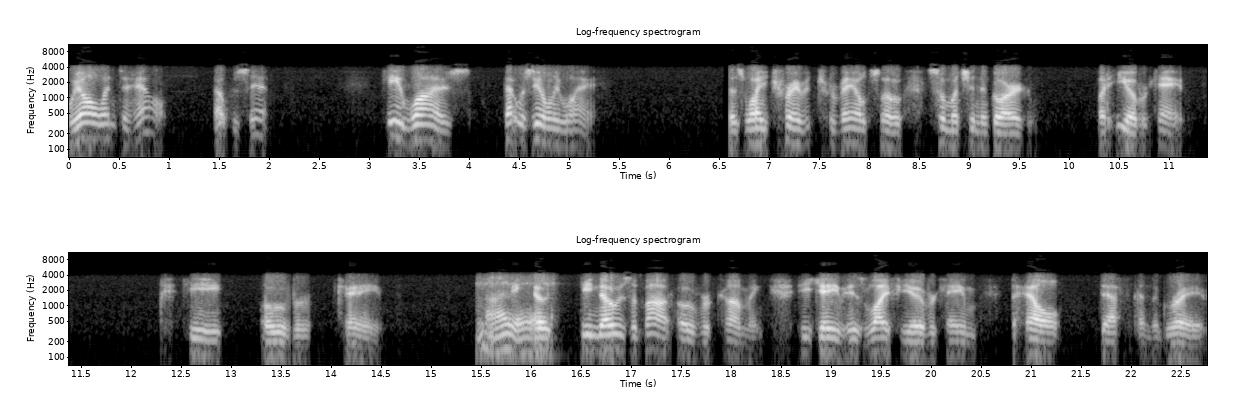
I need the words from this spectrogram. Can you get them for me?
we all went to hell. That was it. He was. That was the only way. That's why he tra- travailed so so much in the garden, but he overcame. He overcame. My He Lord. knows, he knows about overcoming. He gave his life. He overcame the hell, death, and the grave.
